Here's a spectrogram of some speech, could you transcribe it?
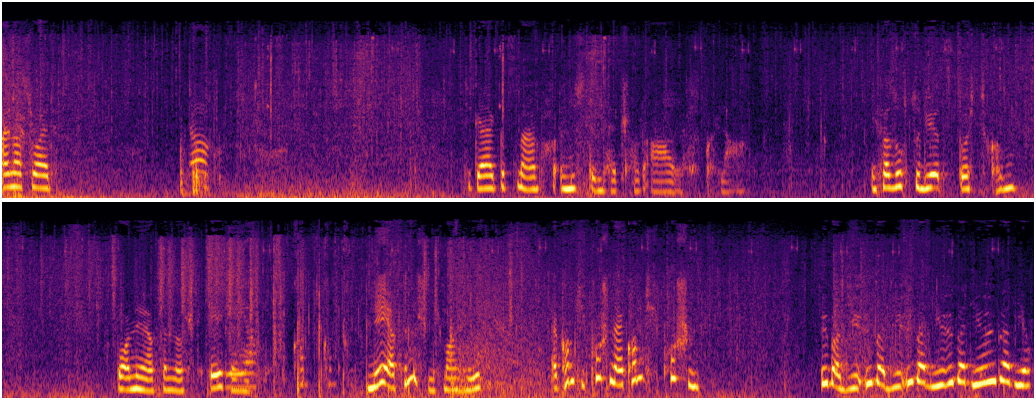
Einer ist white. Ja, Digga, gibt mir einfach instant Headshot. Alles klar. Ich versuche zu dir durchzukommen. Boah, ne, er finisht. ja, ja. Ekelhaft. Kommt, kommt. Nee, er finisht nicht mal. Hilf. Er kommt dich pushen, er kommt dich pushen. Über dir, über dir, über dir, über dir, über dir.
